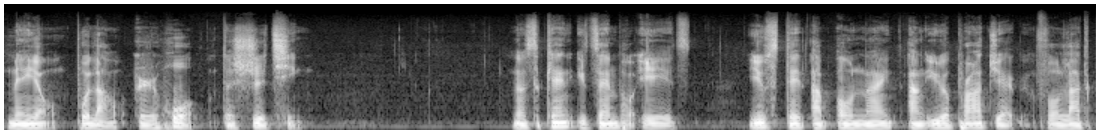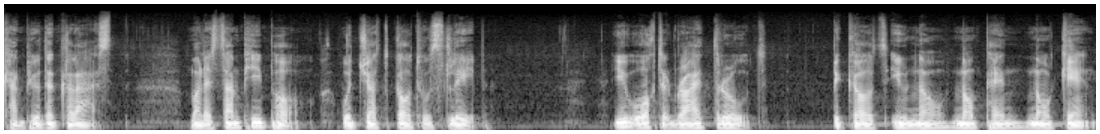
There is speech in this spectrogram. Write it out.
没有不劳而获的事情。The second example is you stayed up all night on your project for that computer class, but some people would just go to sleep. You walked right through it because you know no pain, no gain.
